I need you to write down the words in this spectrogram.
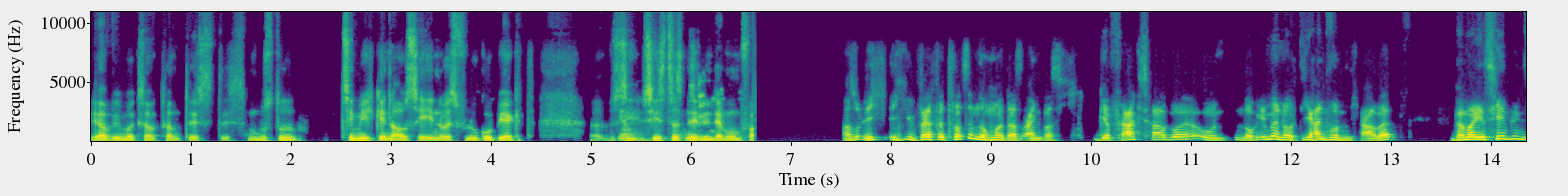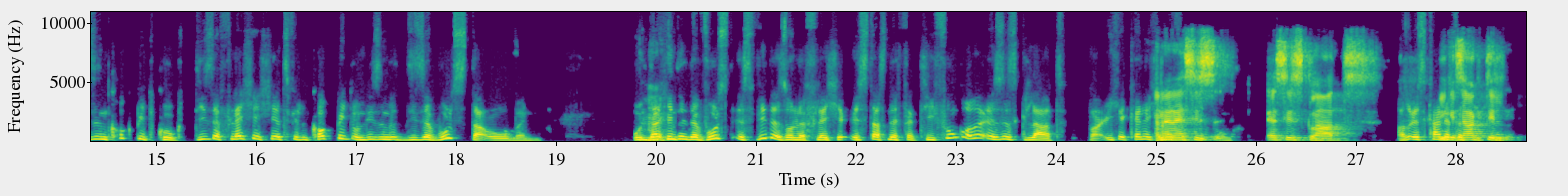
ja, wie wir gesagt haben, das, das musst du ziemlich genau sehen. Als Flugobjekt äh, sie, siehst du das nicht in dem Umfang. Also ich, ich werfe trotzdem nochmal das ein, was ich gefragt habe und noch immer noch die Antwort nicht habe. Wenn man jetzt hier in diesem Cockpit guckt, diese Fläche hier zwischen Cockpit und diesem, diese Wulst da oben, und da Mhm. hinter der Wulst ist wieder so eine Fläche. Ist das eine Vertiefung oder ist es glatt? Weil ich erkenne Nein, nein, es ist, es ist glatt. Also ist keine Wie gesagt, Vertiefung. die,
